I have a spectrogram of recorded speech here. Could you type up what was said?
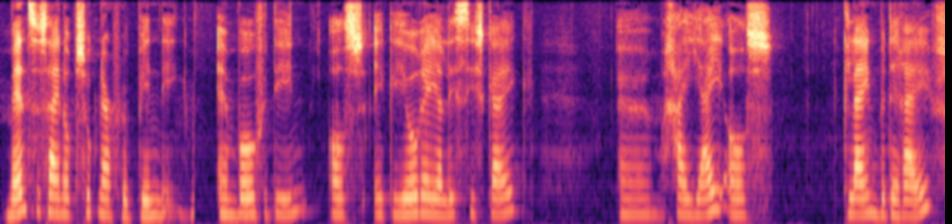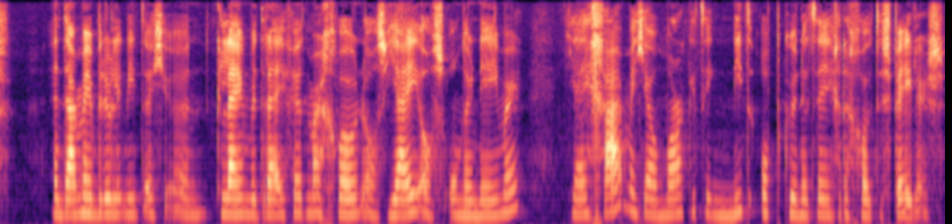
Mensen zijn op zoek naar verbinding. En bovendien, als ik heel realistisch kijk, um, ga jij als klein bedrijf, en daarmee bedoel ik niet dat je een klein bedrijf hebt, maar gewoon als jij als ondernemer, jij gaat met jouw marketing niet op kunnen tegen de grote spelers.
